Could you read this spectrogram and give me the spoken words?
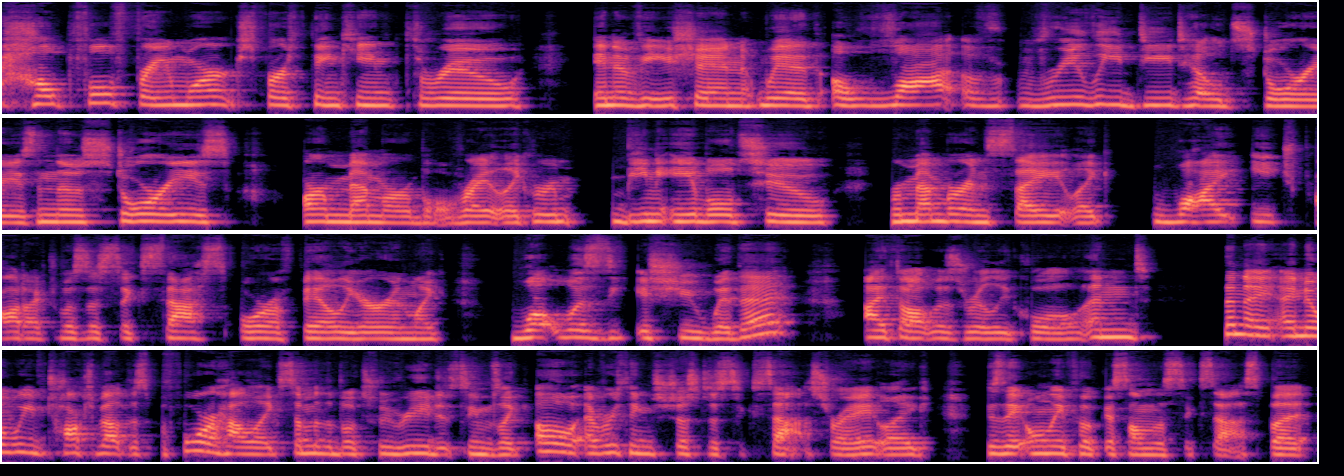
helpful frameworks for thinking through innovation with a lot of really detailed stories and those stories are memorable right? Like re- being able to remember and cite like why each product was a success or a failure and like what was the issue with it i thought was really cool. And then I, I, know we've talked about this before how like some of the books we read it seems like oh everything's just a success right? Like because they only focus on the success. But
